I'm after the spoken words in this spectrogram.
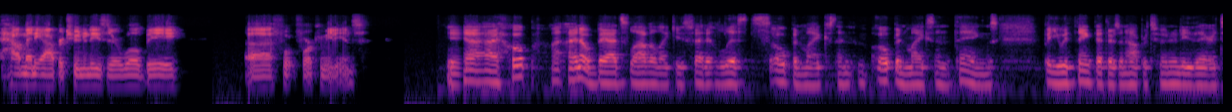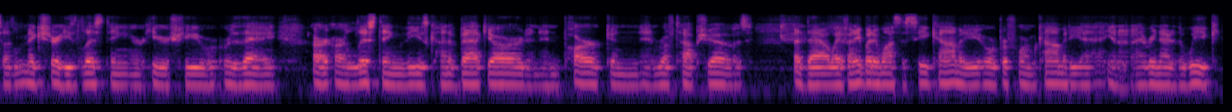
how many opportunities there will be uh, for for comedians. Yeah, I hope. I know Badslava, like you said, it lists open mics and open mics and things, but you would think that there's an opportunity there to make sure he's listing, or he or she or, or they are, are listing these kind of backyard and, and park and, and rooftop shows. That way, if anybody wants to see comedy or perform comedy, uh, you know, every night of the week,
